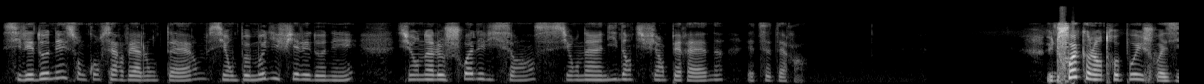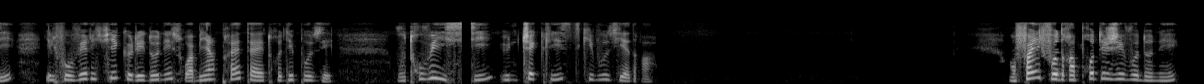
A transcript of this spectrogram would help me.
si les données sont conservées à long terme, si on peut modifier les données, si on a le choix des licences, si on a un identifiant pérenne, etc. Une fois que l'entrepôt est choisi, il faut vérifier que les données soient bien prêtes à être déposées. Vous trouvez ici une checklist qui vous y aidera. Enfin, il faudra protéger vos données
